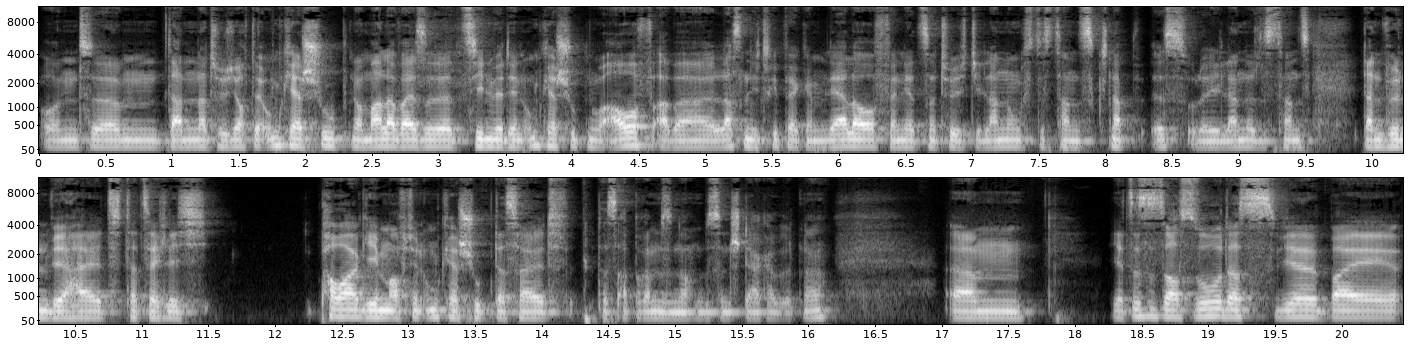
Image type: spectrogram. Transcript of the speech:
und ähm, dann natürlich auch der Umkehrschub. Normalerweise ziehen wir den Umkehrschub nur auf, aber lassen die Triebwerke im Leerlauf. Wenn jetzt natürlich die Landungsdistanz knapp ist oder die Landedistanz, dann würden wir halt tatsächlich Power geben auf den Umkehrschub, dass halt das Abbremsen noch ein bisschen stärker wird. Ne? Ähm, jetzt ist es auch so, dass wir bei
